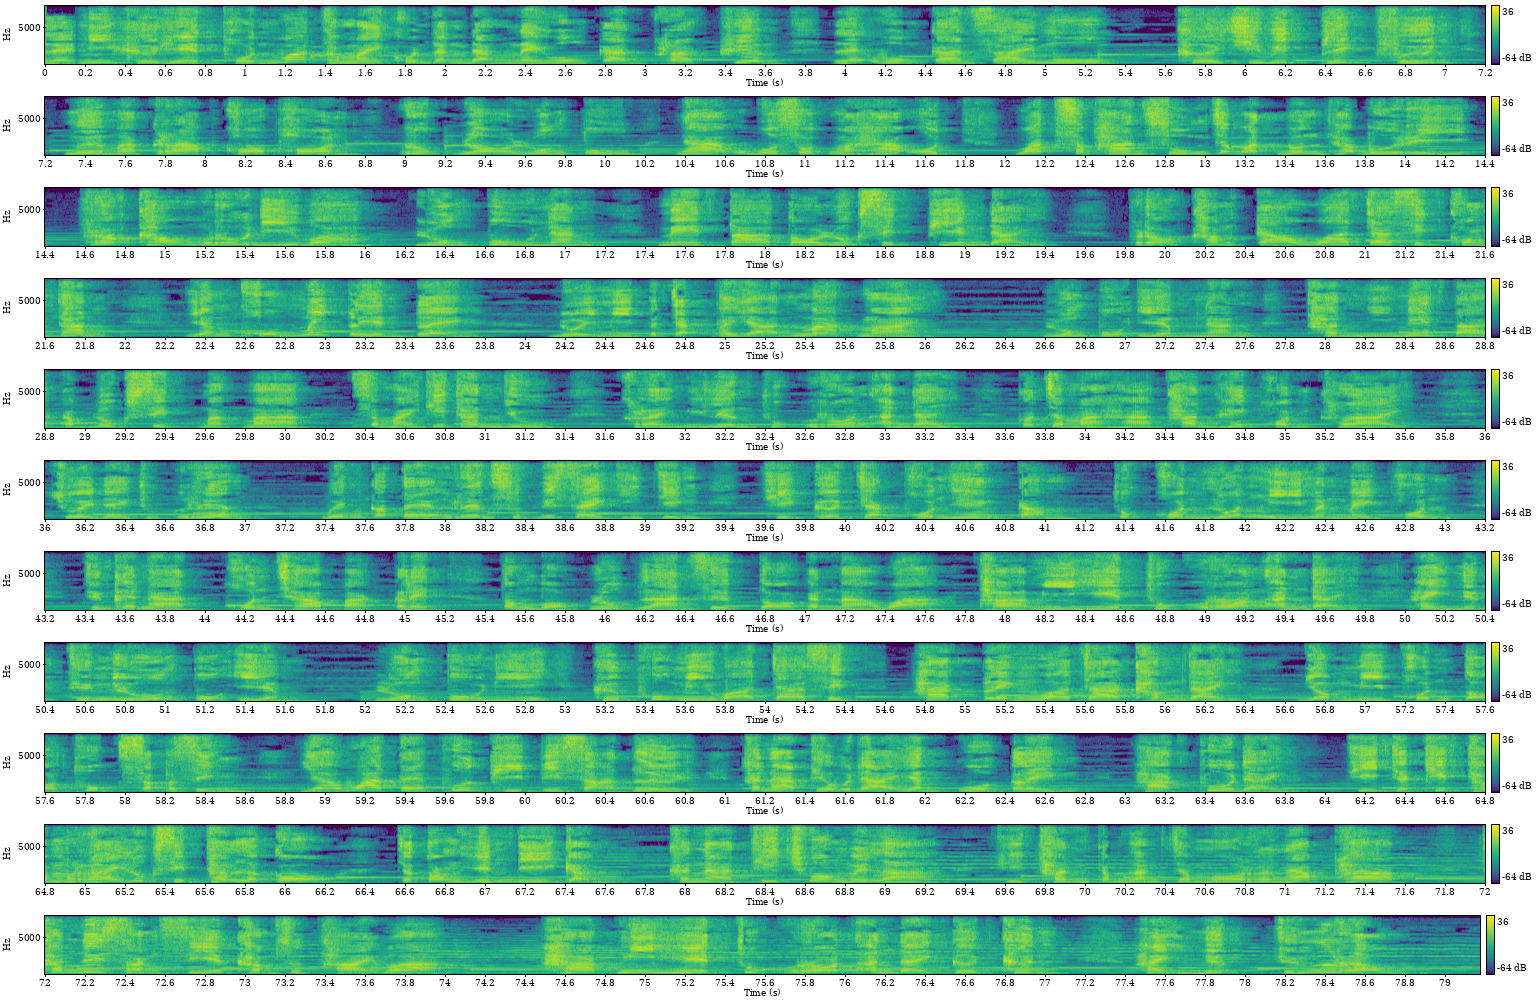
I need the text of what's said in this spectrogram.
และนี่คือเหตุผลว่าทำไมคนดัง ๆ ในวงการพระเครื่อง และวงการสายมู เคยชีวิตพลิกฟื้น เมื่อมากราบขอพร รูปหล่อหลวงปู่ หน้าอุโบสถมหาอุด วัดสะพานสูงจังหวัดนนทบุรี เพราะเขารู้ดีว่าหลวงปู่นั้น เมตตาต่อลูกศิษย์เพียงใด เพราะคำกล่าววาจาสิทธิ์ของท่าน ยังคงไม่เปลี่ยนแปลง ด้วยมีประจักษ์พยานมากมาย หลวงปู่เอี่ยมนั้น ท่านมีเมตตากับลูกศิษย์มาก ๆ สมัยที่ท่านอยู่ ใครมีเรื่องทุกข์ร้อนอันใด ก็จะมาหาท่านให้ผ่อนคลาย ช่วยได้ทุกเรื่อง เว้นก็แต่เรื่องสุดวิสัยจริง ๆ ที่เกิดจากผลแห่งกรรม ทุกคนล้วนหนีมันไม่พ้น ถึงขนาดคนชาวปากเกร็ด ต้องบอกลูกหลานสืบต่อกันมาว่า ถ้ามีเหตุทุกข์ร้อนอันใด ให้นึกถึงหลวงปู่เอี่ยม หลวงปู่นี้คือผู้มีวาจาสิทธิ์หากเปล่งวาจาคำใด ย่อมมีผลต่อทุกสรรพสิ่ง อย่าว่าแต่พูดผีปีศาจเลย ขนาดเทวดายังกลัวเกรง หากผู้ใดที่จะคิดทำร้ายลูกศิษย์ท่านแล้วก็ จะต้องเห็นดีกัน ขนาดที่ช่วงเวลาที่ท่านกำลังจะมรณภาพ ท่านได้สั่งเสียคำสุดท้ายว่า หากมีเหตุทุกข์ร้อนอันใดเกิดขึ้น ให้นึกถึงเรา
